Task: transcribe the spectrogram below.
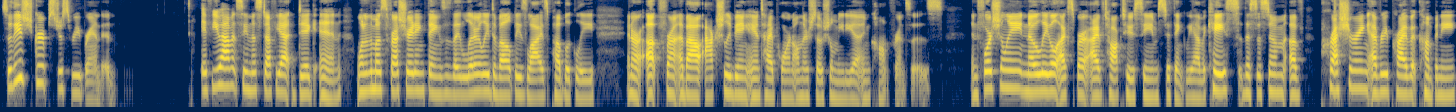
So these groups just rebranded. If you haven't seen this stuff yet, dig in. One of the most frustrating things is they literally develop these lies publicly and are upfront about actually being anti porn on their social media and conferences. Unfortunately, no legal expert I've talked to seems to think we have a case. The system of pressuring every private company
